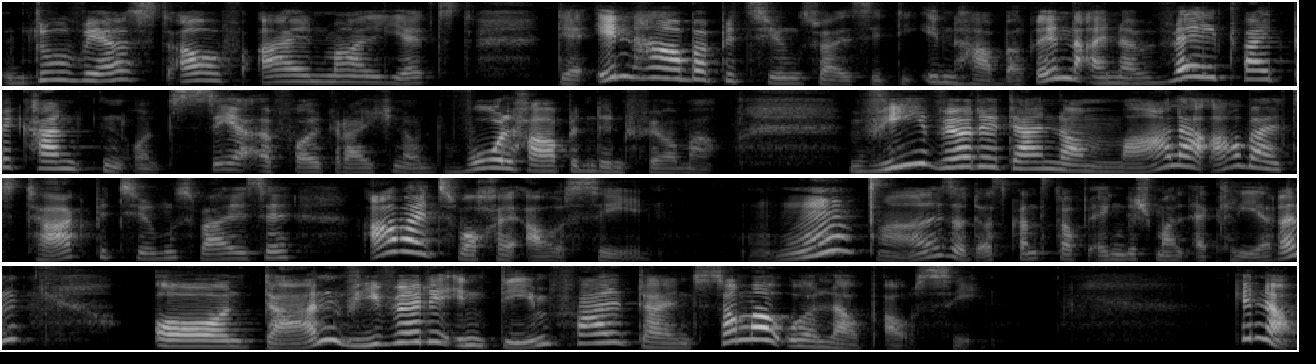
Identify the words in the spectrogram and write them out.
du wärst auf einmal jetzt der Inhaber bzw. die Inhaberin einer weltweit bekannten und sehr erfolgreichen und wohlhabenden Firma. Wie würde dein normaler Arbeitstag bzw. Arbeitswoche aussehen? Mhm, also, das kannst du auf Englisch mal erklären. Und dann, wie würde in dem Fall dein Sommerurlaub aussehen? Genau.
